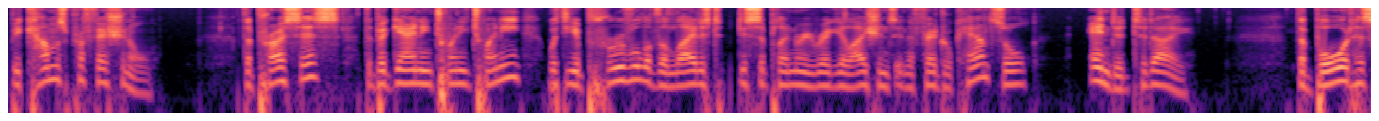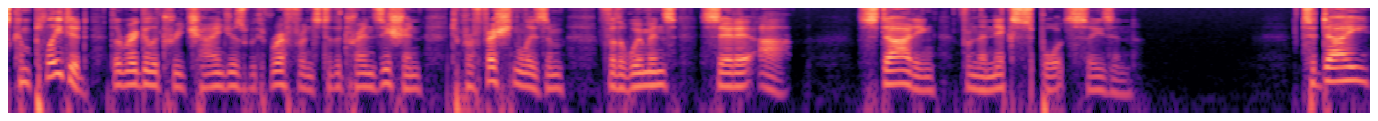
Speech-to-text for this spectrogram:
becomes professional. The process that began in 2020 with the approval of the latest disciplinary regulations in the Federal Council ended today. The board has completed the regulatory changes with reference to the transition to professionalism for the women's Serie A, starting from the next sports season. Today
